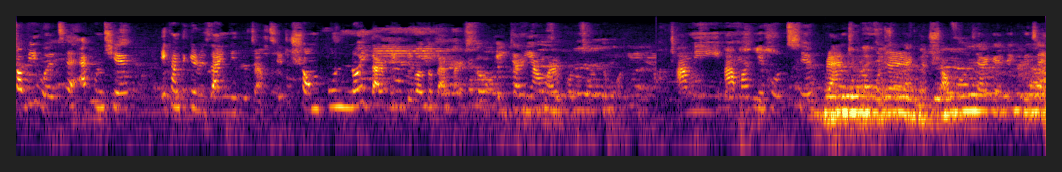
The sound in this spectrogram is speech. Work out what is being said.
সবই হয়েছে। এখন সে এখান থেকে রিজাইন নিতে চাচ্ছে। এটা সম্পূর্ণই তার ব্যক্তিগত ব্যাপার। তো এইটা নিয়ে আমার আমি, আমাকে হচ্ছে ব্র্যান্ড প্রমোটারের একটা সফল জায়গায় দেখতে চাই,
